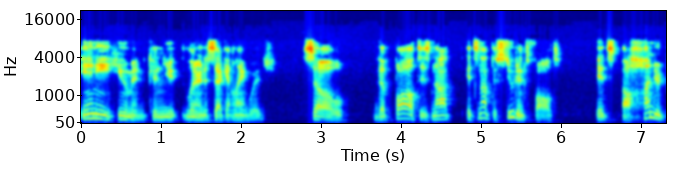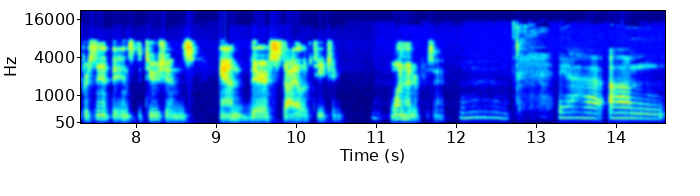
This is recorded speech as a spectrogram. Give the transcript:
Any human can u- learn a second language. So the fault is not it's not the student's fault. It's hundred percent the institutions and their style of teaching. One hundred percent. Mm. Yeah, um,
